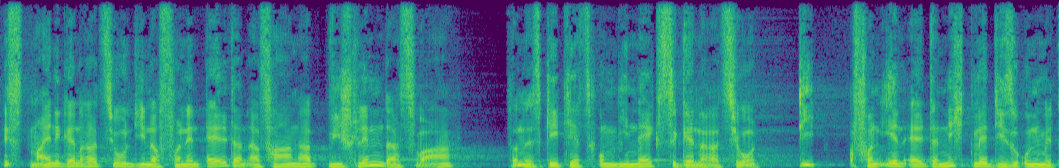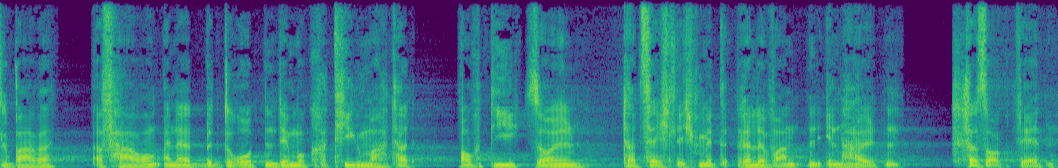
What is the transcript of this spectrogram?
ist meine Generation, die noch von den Eltern erfahren hat, wie schlimm das war, sondern es geht jetzt um die nächste Generation, die von ihren Eltern nicht mehr diese unmittelbare Erfahrung einer bedrohten Demokratie gemacht hat. Auch die sollen tatsächlich mit relevanten Inhalten versorgt werden.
